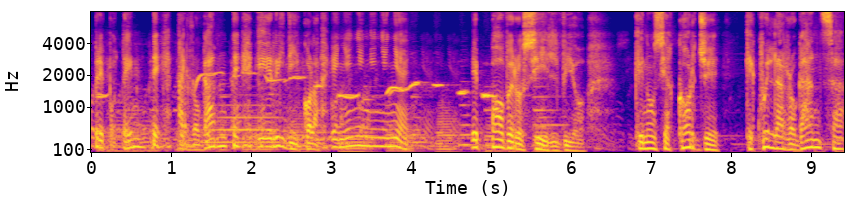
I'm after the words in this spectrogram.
prepotente, arrogante e ridicola e gne gne gne gne. E povero Silvio, che non si accorge che quell'arroganza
